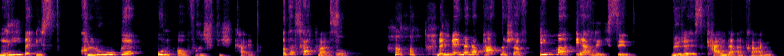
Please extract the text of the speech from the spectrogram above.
Liebe ist kluge Unaufrichtigkeit. Und das hat was. Oh. Wenn wir in einer Partnerschaft immer ehrlich sind, würde es keiner ertragen.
